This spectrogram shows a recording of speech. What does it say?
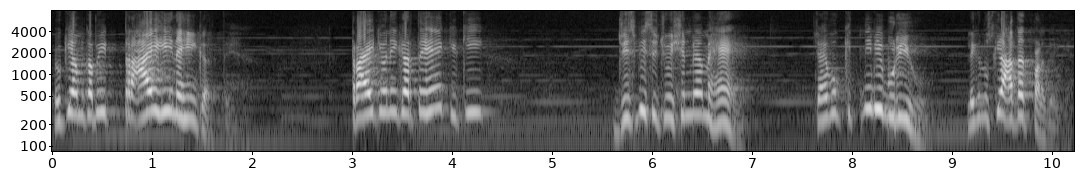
क्योंकि हम कभी ट्राई ही नहीं करते हैं। ट्राई क्यों नहीं करते हैं? क्योंकि जिस भी सिचुएशन में हम हैं, चाहे वो कितनी भी बुरी हो, लेकिन उसकी आदत पड़ गई है।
